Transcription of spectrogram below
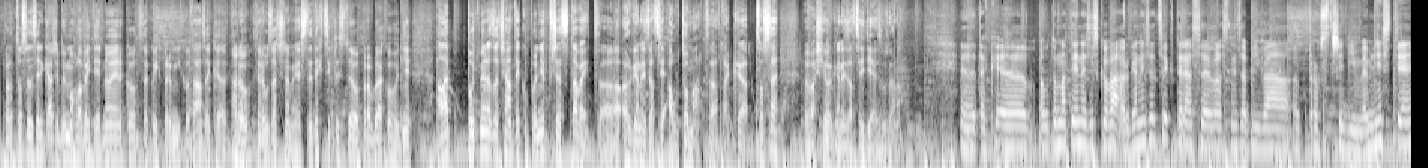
proto jsem si říkal, že by mohla být jedno jako z takových prvních otázek, eh, kterou, kterou začneme. Jestli těch cyklistů je opravdu jako hodně, ale pojďme na začátek úplně představit uh, organizaci Automat. Tak uh, co se ve vaší organizaci děje, Zuzano? Eh, tak eh, Automat je nezisková organizace, která se vlastně zabývá prostředím ve městě,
